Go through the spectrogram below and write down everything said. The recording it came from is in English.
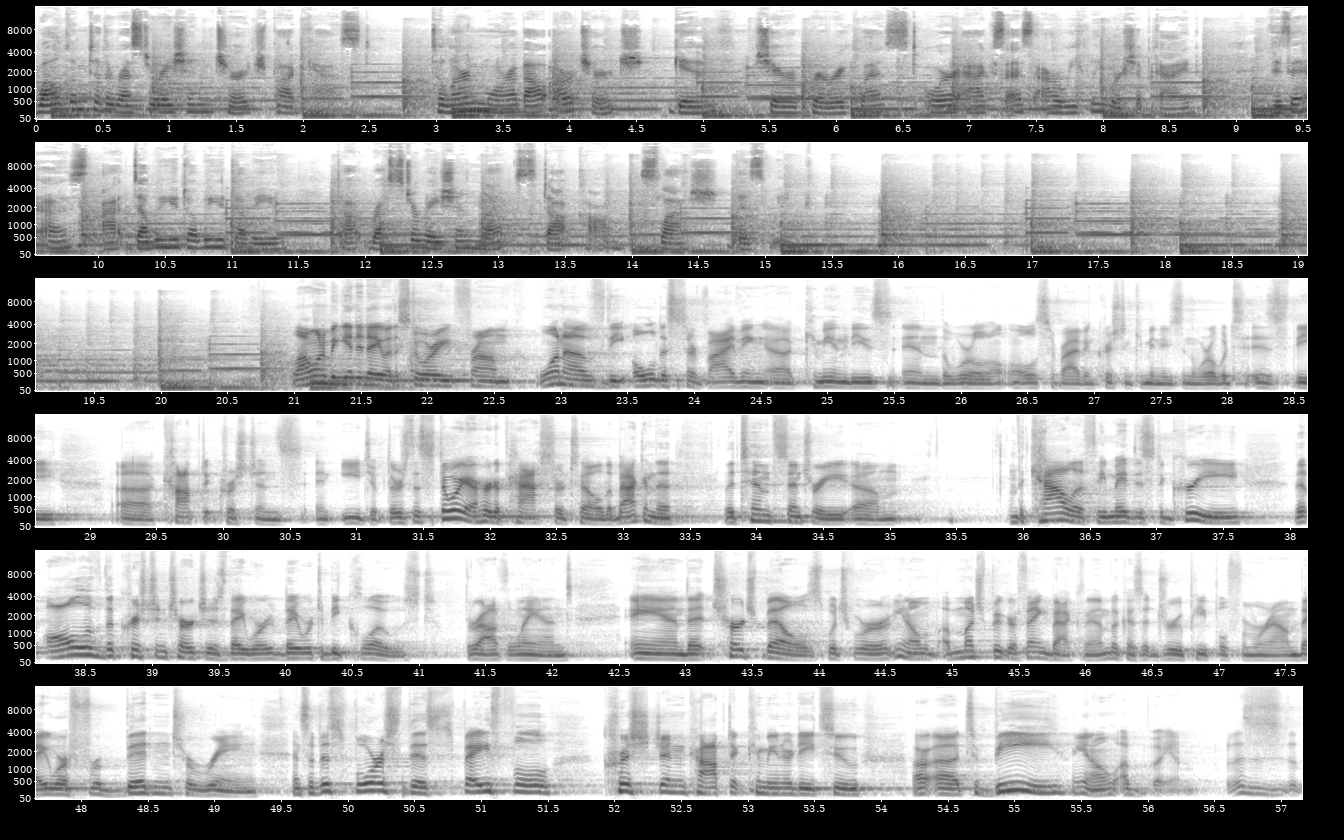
Welcome to the Restoration Church podcast. To learn more about our church, give, share a prayer request, or access our weekly worship guide, visit us at www.restorationlex.com slash this week. Well, I want to begin today with a story from one of the oldest surviving uh, communities in the world, oldest surviving Christian communities in the world, which is the uh, Coptic Christians in Egypt. There's this story I heard a pastor tell that back in the, the 10th century, um, the caliph, he made this decree that all of the Christian churches, they were, they were to be closed throughout the land and that church bells, which were, you know, a much bigger thing back then because it drew people from around, they were forbidden to ring. And so this forced this faithful Christian Coptic community to, uh, uh, to be, you know, a, you know this is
